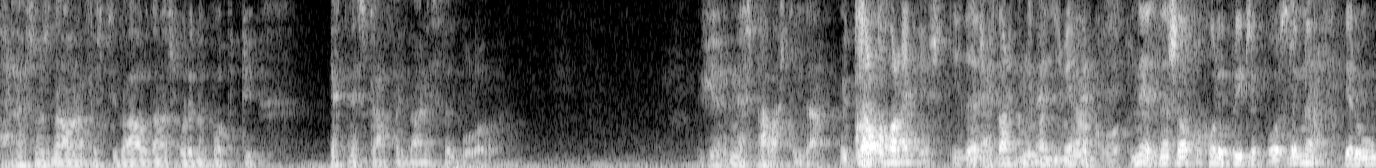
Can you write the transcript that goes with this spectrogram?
ali ja sam znao na festivalu danas uredno popiti 15 kafa i 12 Red Bullova. Jer ne spavaš tri dana. I Ti alkohol ne piješ, izgledaš mi kao neko ne, ne, konzumira ne. alkohol. Ne, znaš, alkohol je priča posebna, jer u,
